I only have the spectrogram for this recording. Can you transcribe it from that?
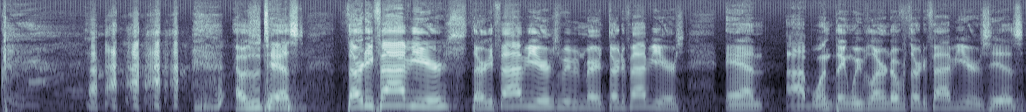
that was a test. 35 years. 35 years. We've been married 35 years. And uh, one thing we've learned over 35 years is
